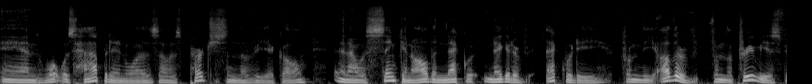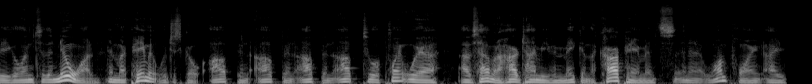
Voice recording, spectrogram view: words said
and what was happening was I was purchasing the vehicle and I was sinking all the ne- negative equity from the other from the previous vehicle into the new one. And my payment would just go up and up and up and up to a point where I was having a hard time even making the car payments. And at one point I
